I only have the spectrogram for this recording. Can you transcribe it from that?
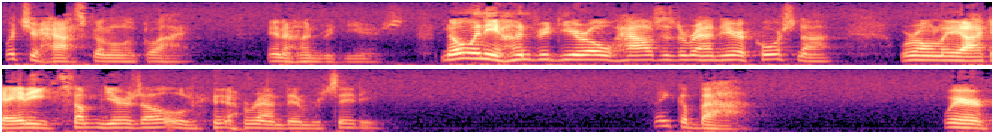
What's your house going to look like in a hundred years? Know any hundred year old houses around here? Of course not. We're only like 80 something years old around Denver City. Think about where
